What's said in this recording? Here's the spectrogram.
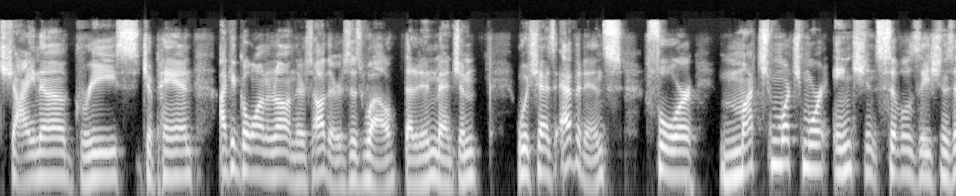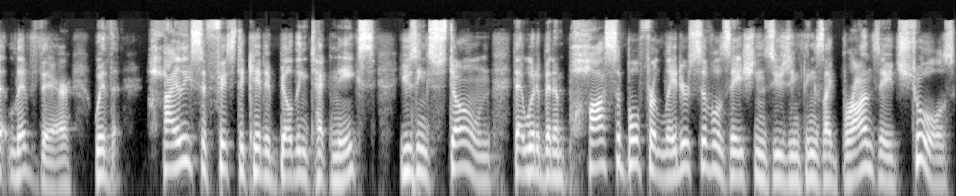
China, Greece, Japan. I could go on and on. There's others as well that I didn't mention, which has evidence for much, much more ancient civilizations that lived there with highly sophisticated building techniques using stone that would have been impossible for later civilizations using things like Bronze Age tools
